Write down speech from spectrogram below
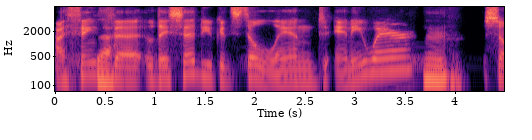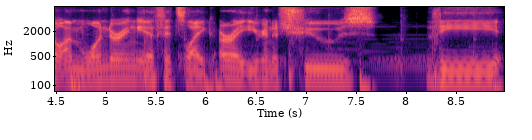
I think Yeah. that they said you could still land anywhere. Mm. So I'm wondering if it's like, all right, you're going to choose the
